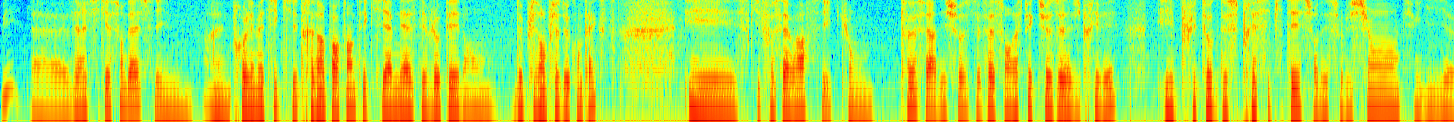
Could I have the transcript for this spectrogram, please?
Oui, la vérification d'âge, c'est une, une, problématique qui est très importante et qui est amenée à se développer dans de plus en plus de contextes. Et ce qu'il faut savoir, c'est qu'on peut faire des choses de façon respectueuse de la vie privée et plutôt que de se précipiter sur des solutions qui euh,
